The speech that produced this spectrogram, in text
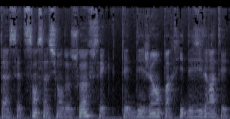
tu as cette sensation de soif, c'est que tu es déjà en partie déshydraté.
